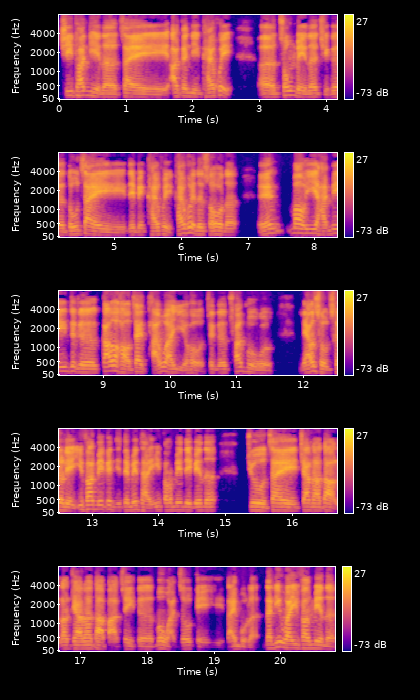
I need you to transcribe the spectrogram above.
集团体呢在阿根廷开会，呃中美呢几个都在那边开会，开会的时候呢。哎，贸易还没这个，刚好在谈完以后，这个川普两手策略，一方面跟你那边谈，一方面那边呢就在加拿大让加拿大把这个孟晚舟给逮捕了。那另外一方面呢，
